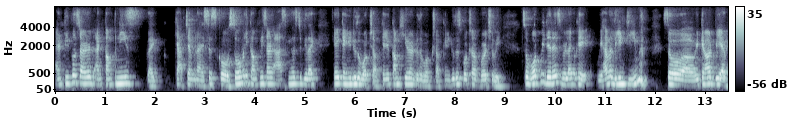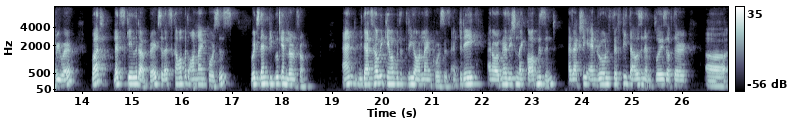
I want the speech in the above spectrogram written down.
And people started, and companies like Capgemini, Cisco, so many companies started asking us to be like, hey, can you do the workshop? Can you come here and do the workshop? Can you do this workshop virtually? So what we did is we're like, okay, we have a lean team, so uh, we cannot be everywhere, but let's scale it up, right? So let's come up with online courses, which then people can learn from. And that's how we came up with the three online courses. And today, an organization like Cognizant has actually enrolled 50,000 employees of their uh,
